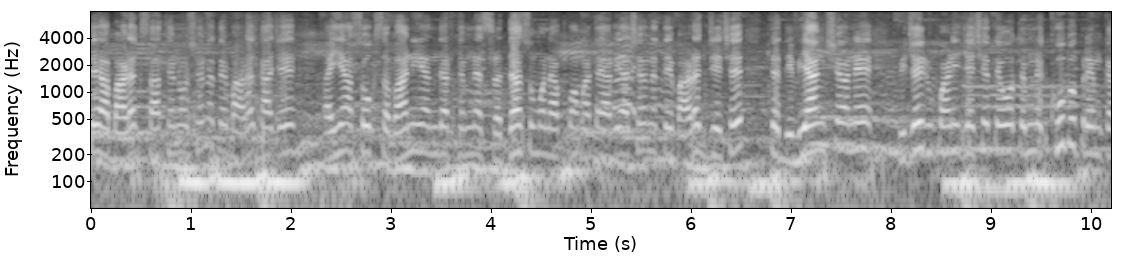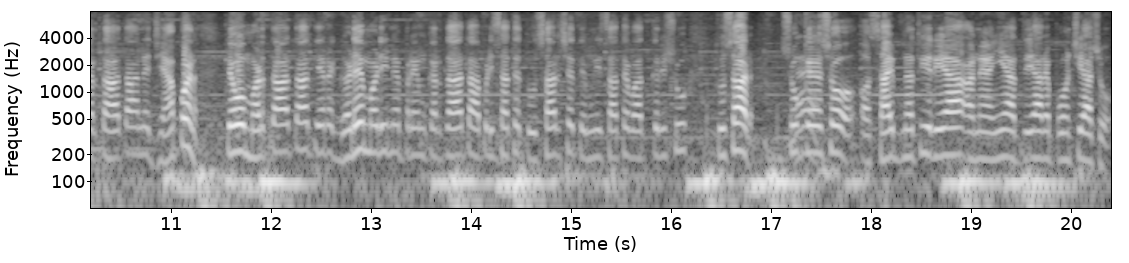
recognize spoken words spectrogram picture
તે આ બાળક સાથેનો છે ને તે બાળક આજે અહીંયા શોક સભાની અંદર તેમને શ્રદ્ધાસુમન આપવા માટે આવ્યા છે અને તે બાળક જે છે તે દિવ્યાંગ છે અને વિજય રૂપાણી જે છે તેઓ તેમને ખૂબ પ્રેમ કરતા હતા અને જ્યાં પણ તેઓ મળતા હતા ત્યારે ગળે મળીને પ્રેમ કરતા હતા. આપણી સાથે તુષાર છે તેમની સાથે વાત કરીશું. તુષાર શું કહેશો? સાહેબ નથી રહ્યા અને અહીંયા અત્યારે પહોંચ્યા છો.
